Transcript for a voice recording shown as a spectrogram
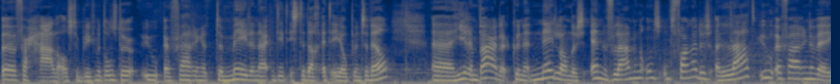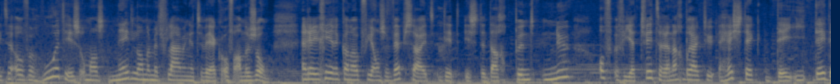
uh, verhalen alstublieft met ons door uw ervaringen te mailen naar ditistedag.eo.nl. Uh, hier in Baarle kunnen Nederlanders en Vlamingen ons ontvangen. Dus laat uw ervaringen weten over hoe het is om als Nederlander met Vlamingen te werken of andersom. En reageren kan ook via onze website ditistedag.nu of via Twitter. En dan gebruikt u hashtag DIDD.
